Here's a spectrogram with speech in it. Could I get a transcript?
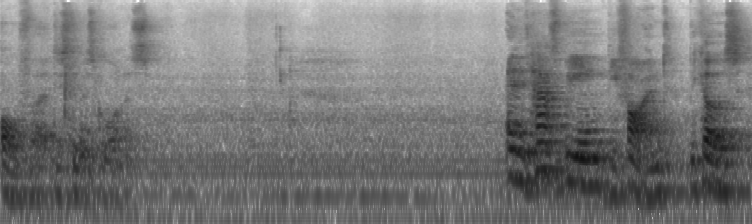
of uh, the stimulus coordinates. And it has been defined because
